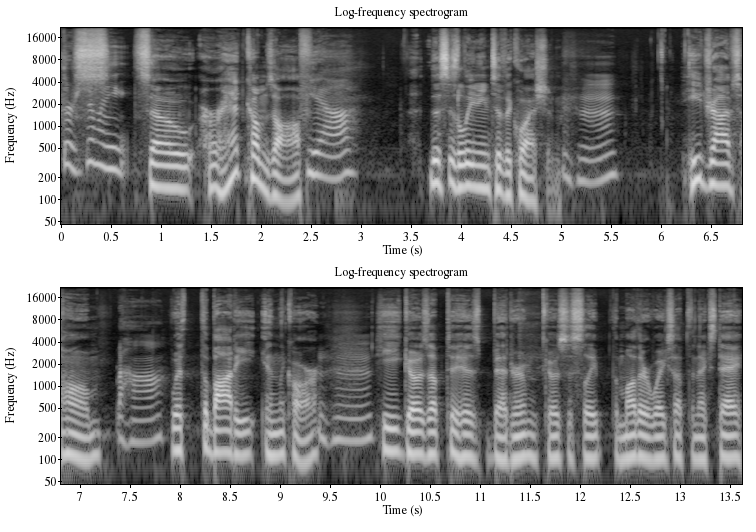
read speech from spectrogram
there's so many So her head comes off. yeah. This is leading to the question. Mm-hmm. He drives home Uh-huh. with the body in the car. Mm-hmm. He goes up to his bedroom, goes to sleep. The mother wakes up the next day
